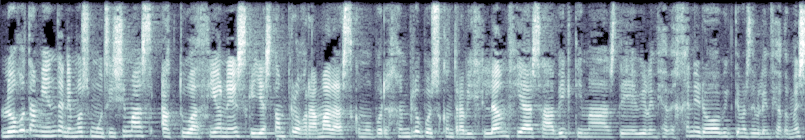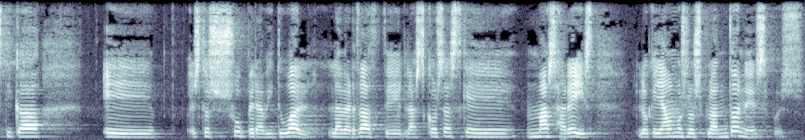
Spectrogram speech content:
Luego también tenemos muchísimas actuaciones que ya están programadas, como por ejemplo pues contravigilancias a víctimas de violencia de género, víctimas de violencia doméstica. Eh, esto es súper habitual, la verdad, de las cosas que más haréis, lo que llamamos los plantones, pues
